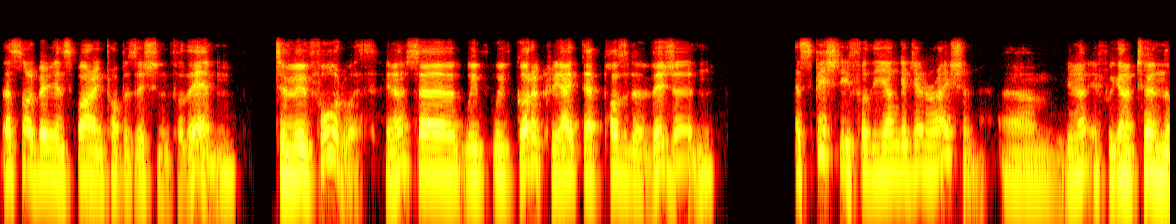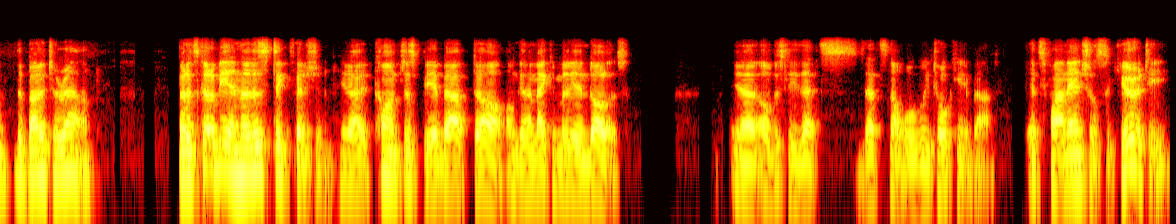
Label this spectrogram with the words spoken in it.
That's not a very inspiring proposition for them to move forward with, you know. So we've we've got to create that positive vision, especially for the younger generation. Um, you know, if we're going to turn the, the boat around. But it's got to be an holistic vision. You know, it can't just be about oh, I'm going to make a million dollars. You know, obviously that's that's not what we're talking about it's financial security,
